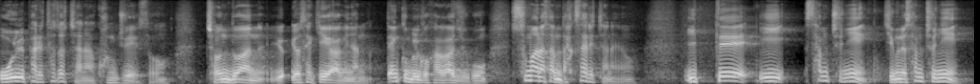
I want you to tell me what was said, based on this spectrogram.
5.18이 터졌잖아. 광주에서. 전두환 요, 요 새끼가 그냥 땡크 물고 가가지고 수많은 사람들 학살했잖아요. 이때 이 삼촌이, 지금의 삼촌이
